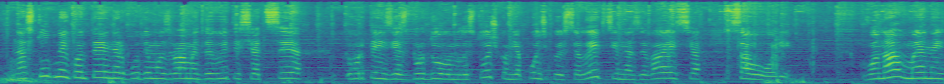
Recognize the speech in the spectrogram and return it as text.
Наступний контейнер будемо з вами дивитися. Це гортензія з бордовим листочком японської селекції, називається Саорі. Вона в мене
